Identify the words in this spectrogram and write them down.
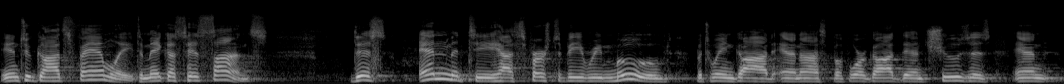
into God's family, to make us his sons. This enmity has first to be removed between God and us before God then chooses and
